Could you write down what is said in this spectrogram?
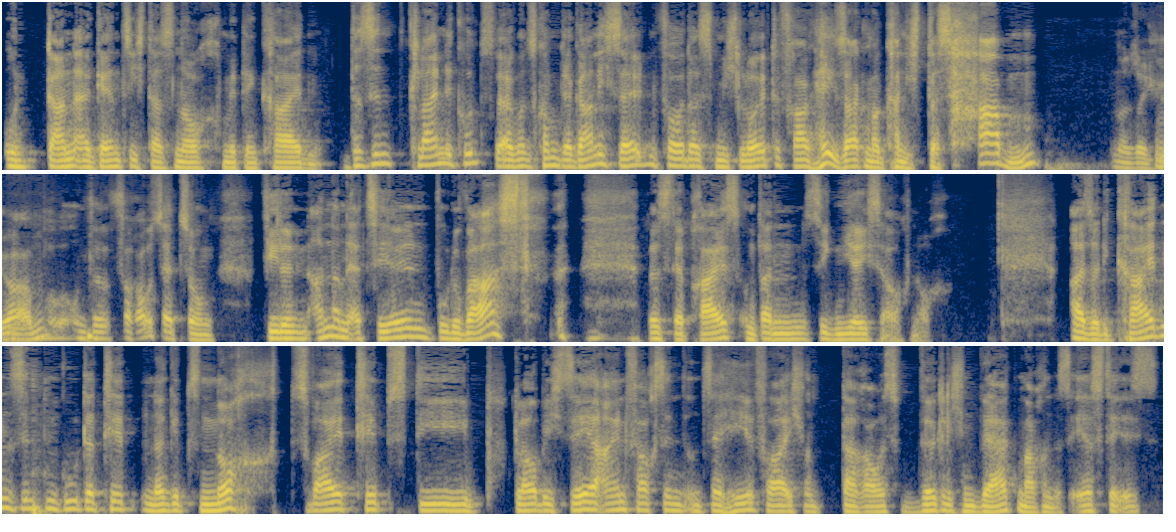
und dann ergänze ich das noch mit den Kreiden. Das sind kleine Kunstwerke und es kommt ja gar nicht selten vor, dass mich Leute fragen, hey, sag mal, kann ich das haben? Und dann sage ich, ja, mhm. unter Voraussetzung. Vielen anderen erzählen, wo du warst. Das ist der Preis und dann signiere ich es auch noch. Also die Kreiden sind ein guter Tipp. Und dann gibt's noch zwei Tipps, die, glaube ich, sehr einfach sind und sehr hilfreich und daraus wirklich ein Werk machen. Das erste ist,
